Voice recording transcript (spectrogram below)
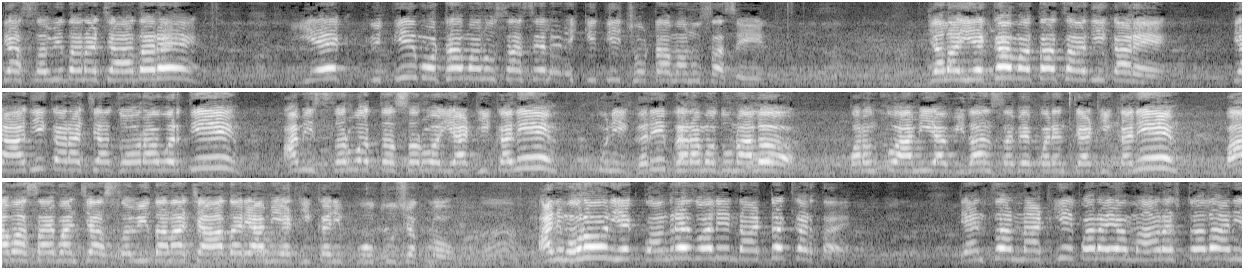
त्या संविधानाच्या आधारे एक किती मोठा माणूस असेल आणि किती छोटा माणूस असेल ज्याला एका मताचा अधिकार आहे त्या अधिकाराच्या जोरावरती आम्ही सर्वत्र सर्व या ठिकाणी कुणी गरीब घरामधून आलं परंतु आम्ही या विधानसभेपर्यंत त्या ठिकाणी बाबासाहेबांच्या संविधानाच्या आधारे आम्ही या ठिकाणी पोहोचू शकलो. आणि म्हणून हे काँग्रेसवाले नाटक करताय. त्यांचा नाटकीपणा या महाराष्ट्राला आणि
